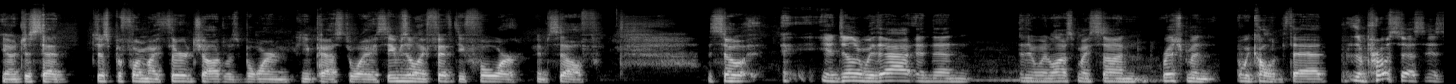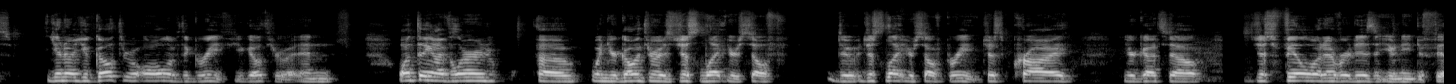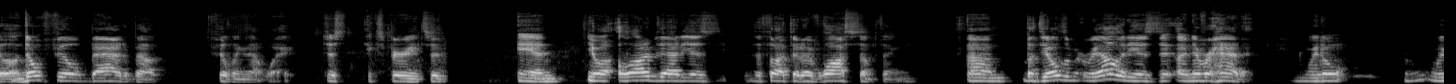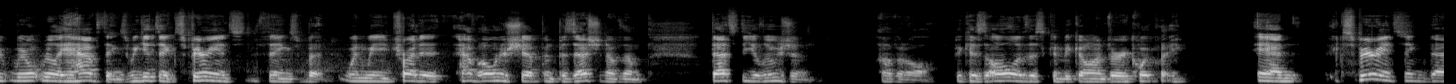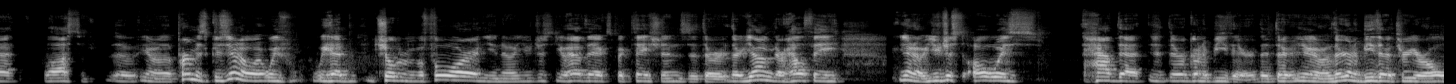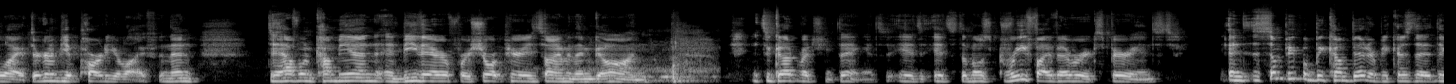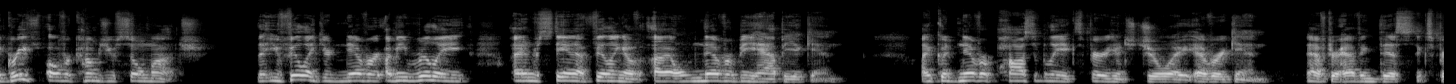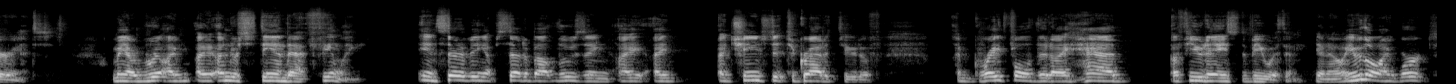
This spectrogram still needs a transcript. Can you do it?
You know, just had, just before my third child was born, he passed away. So he was only 54 himself. So, you know, dealing with that, and then, and then when I lost my son, Richmond, we called him Thad. The process is, you know, you go through all of the grief, you go through it. And one thing I've learned uh, when you're going through is just let yourself do just let yourself breathe. Just cry your guts out. Just feel whatever it is that you need to feel. And don't feel bad about feeling that way. Just experience it. And you know a lot of that is the thought that i've lost something. Um, but the ultimate reality is that i never had it. We don't we, we don't really have things. We get to experience things, but when we try to have ownership and possession of them, that's the illusion of it all because all of this can be gone very quickly. And experiencing that loss of the you know the permanence because you know we've we had children before and you know you just you have the expectations that they're they're young they're healthy. You know you just always have that they're going to be there that they're you know they're going to be there through your whole life. They're going to be a part of your life. And then to have one come in and be there for a short period of time and then gone it's a gut-wrenching thing it's it's, it's the most grief i've ever experienced and some people become bitter because the, the grief overcomes you so much that you feel like you're never i mean really i understand that feeling of i'll never be happy again I could never possibly experience joy ever again after having this experience. I mean, I, re- I, I understand that feeling. Instead of being upset about losing, I, I, I changed it to gratitude of I'm grateful that I had a few days to be with him. You know, even though I worked,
